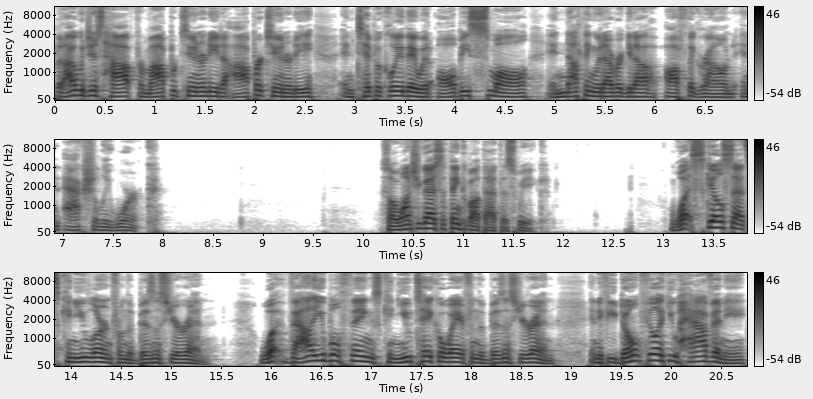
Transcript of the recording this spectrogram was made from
but I would just hop from opportunity to opportunity. And typically they would all be small and nothing would ever get off the ground and actually work. So I want you guys to think about that this week. What skill sets can you learn from the business you're in? What valuable things can you take away from the business you're in? And if you don't feel like you have any,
